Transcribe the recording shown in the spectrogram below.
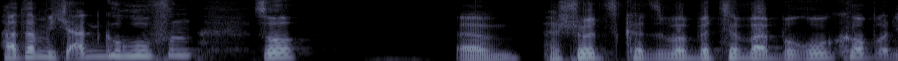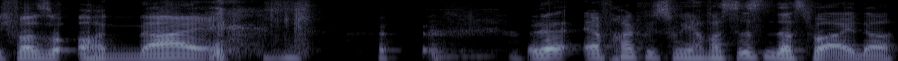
hat er mich angerufen, so: „Ähm, Herr Schulz, können Sie mal bitte in mein Büro kommen?“ Und ich war so: „Oh nein.“ Und er er fragt mich so: „Ja, was ist 'n das für einer?“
